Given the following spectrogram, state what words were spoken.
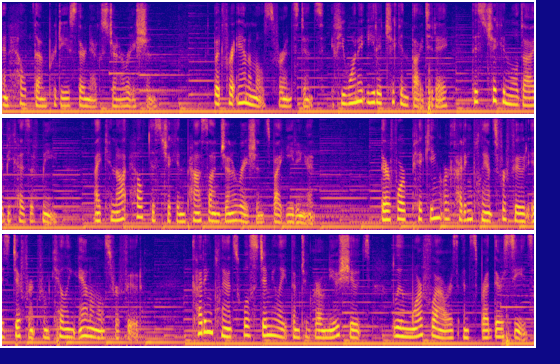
and help them produce their next generation. But for animals, for instance, if you want to eat a chicken thigh today, this chicken will die because of me. I cannot help this chicken pass on generations by eating it. Therefore, picking or cutting plants for food is different from killing animals for food. Cutting plants will stimulate them to grow new shoots bloom more flowers, and spread their seeds,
